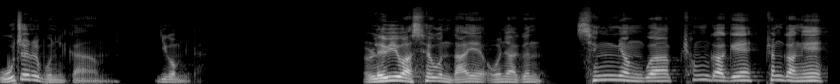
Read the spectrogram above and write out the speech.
5절을 보니까 이겁니다. 레위와 세운 나의 언약은 생명과 평강의 평강의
